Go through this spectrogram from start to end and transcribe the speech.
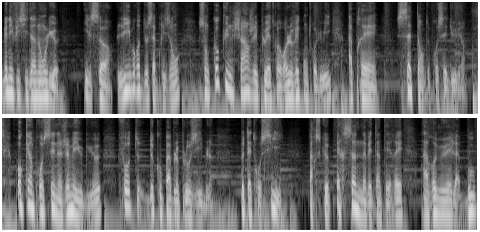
bénéficie d'un non-lieu il sort libre de sa prison sans qu'aucune charge ait pu être relevée contre lui après sept ans de procédure. Aucun procès n'a jamais eu lieu, faute de coupables plausibles. Peut-être aussi parce que personne n'avait intérêt à remuer la boue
